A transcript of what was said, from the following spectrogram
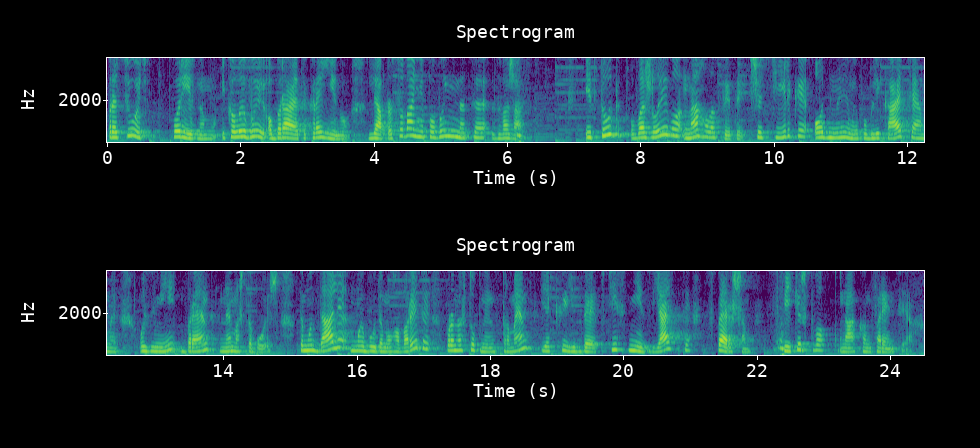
працюють по-різному. І коли ви обираєте країну для просування, повинні на це зважати. І тут важливо наголосити, що тільки одними публікаціями у ЗМІ бренд не масштабуєш. Тому далі ми будемо говорити про наступний інструмент, який йде в тісній зв'язці з першим спікерство на конференціях.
